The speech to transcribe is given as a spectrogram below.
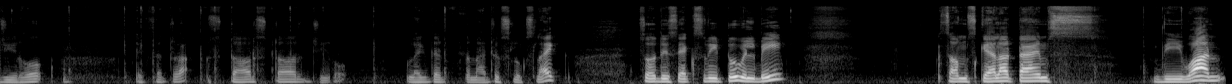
0 etcetera star star 0 like that the matrix looks like. So, this x v 2 will be some scalar times V 1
